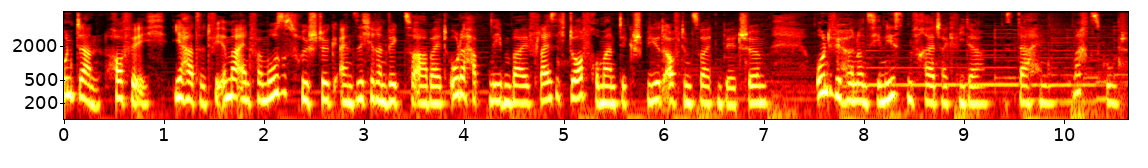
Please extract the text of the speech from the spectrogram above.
Und dann hoffe ich, ihr hattet wie immer ein famoses Frühstück, einen sicheren Weg zur Arbeit oder habt nebenbei fleißig Dorfromantik gespielt auf dem zweiten Bildschirm. Und wir hören uns hier nächsten Freitag wieder. Bis dahin, macht's gut.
